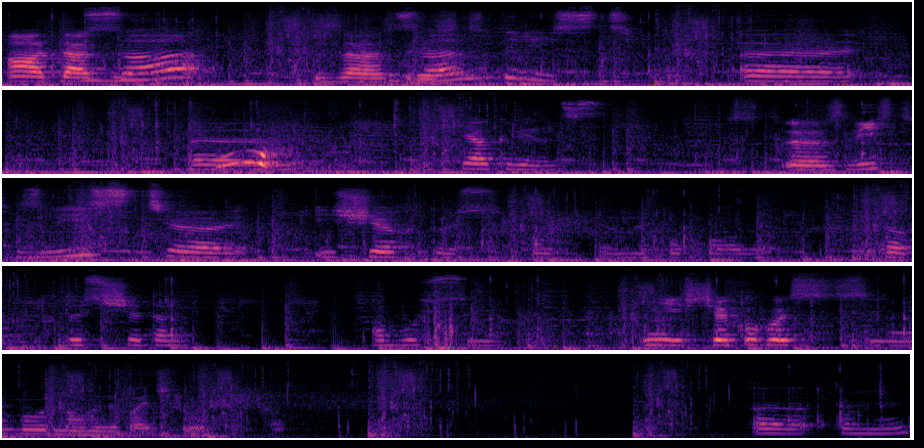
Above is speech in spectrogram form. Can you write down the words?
А, так, за заздрість. заздрість. Е, е, Ух. як він? С- е, Злість. Злість е, і ще хтось. Ой, я не попали. Так, хтось ще там. Або всі. Ні, ще когось ніби одного не бачили. Е, та ну,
